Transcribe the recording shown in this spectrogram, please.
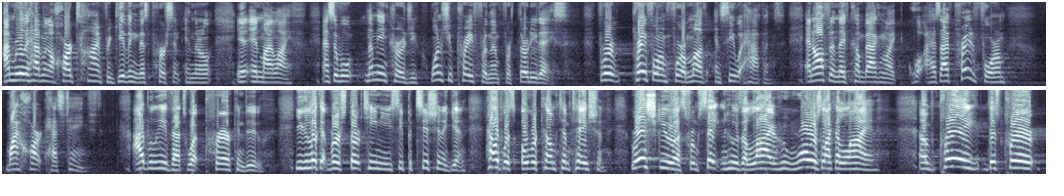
I'm really having a hard time forgiving this person in, their, in, in my life. And I said, Well, let me encourage you. Why don't you pray for them for 30 days? For, pray for them for a month and see what happens. And often they've come back and like, Well, as I've prayed for them, my heart has changed. I believe that's what prayer can do. You look at verse 13 and you see petition again. Help us overcome temptation. Rescue us from Satan, who is a liar, who roars like a lion. And pray this prayer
